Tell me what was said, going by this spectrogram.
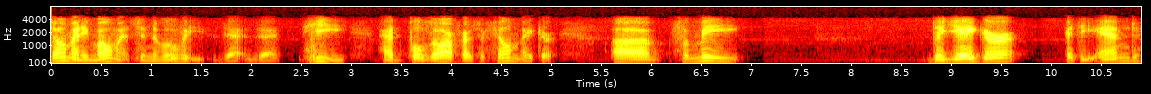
so many moments in the movie that that he had pulled off as a filmmaker. Uh, for me, the Yeager at the end,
